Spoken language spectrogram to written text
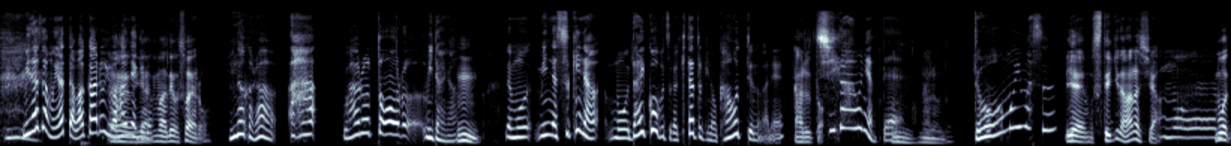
「皆さんもやったら分かる言わはんねんけど。まあでもそうやろ。だから「あ笑とる」みたいな。うん。でもみんな好きなもう大好物が来た時の顔っていうのがねあると。違うんやって、うんなるほど。どう思います？いやいやもう素敵な話や。もう。もう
